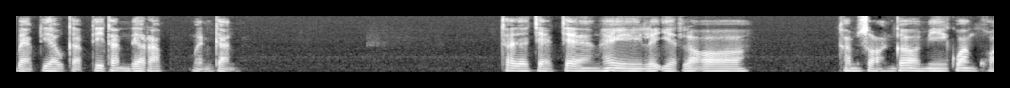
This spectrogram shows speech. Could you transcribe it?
แบบเดียวกับที่ท่านได้รับเหมือนกัน ถ้าจะแจกแจงให้ละเอียดละออ คำสอนก็มีกว้างขว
